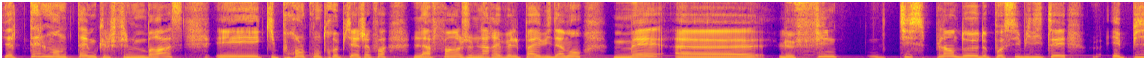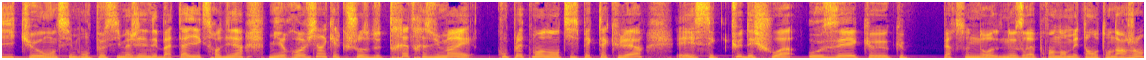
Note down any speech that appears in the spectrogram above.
il y a tellement de thèmes que le film brasse et qui prend le contre-pied à chaque fois. La fin, je ne la révèle pas évidemment, mais euh, le film tisse plein de, possibilités épiques. On, peut s'imaginer des batailles extraordinaires, mais il revient à quelque chose de très très humain et complètement anti-spectaculaire. Et c'est que des choix osés que personne n'o- n'oserait prendre en mettant autant d'argent.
